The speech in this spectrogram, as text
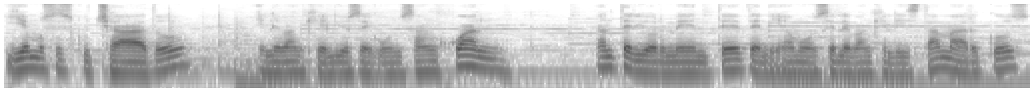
Y hemos escuchado el Evangelio según San Juan Anteriormente teníamos el evangelista Marcos,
